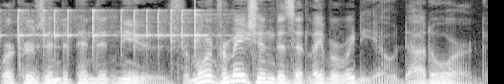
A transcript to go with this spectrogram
Workers Independent News. For more information, visit laborradio.org.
